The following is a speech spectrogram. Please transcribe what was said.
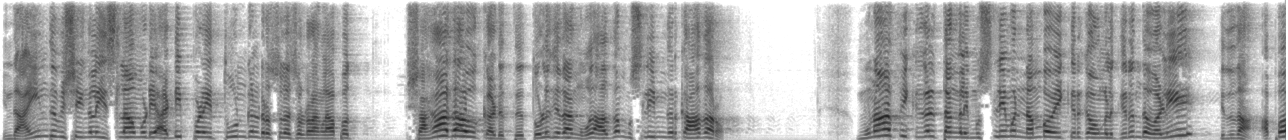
இந்த ஐந்து விஷயங்களை இஸ்லாமுடைய அடிப்படை தூண்கள் ரசூல சொல்றாங்களா அப்ப ஷஹாதாவுக்கு அடுத்து தொழுகை தாங்கும் போது அதுதான் முஸ்லீம்ங்கிறதுக்கு ஆதாரம். முனாஃபிக்குகள் தங்களை முஸ்லீம்னு நம்ப வைக்கிறதுக்கு அவங்களுக்கு இருந்த வழி இதுதான். அப்போ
